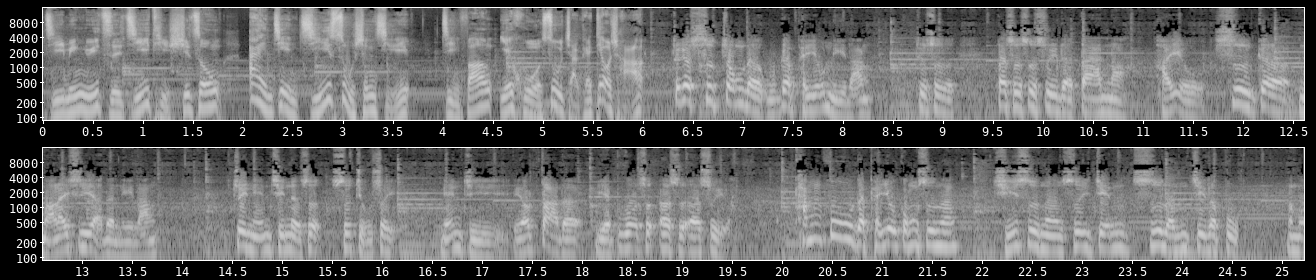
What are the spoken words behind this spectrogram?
几名女子集体失踪，案件急速升级，警方也火速展开调查。这个失踪的五个陪游女郎，就是二十四岁的戴安娜，还有四个马来西亚的女郎，最年轻的是十九岁，年纪比较大的也不过是二十二岁了。他们服务的陪游公司呢，其实呢是一间私人俱乐部。那么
